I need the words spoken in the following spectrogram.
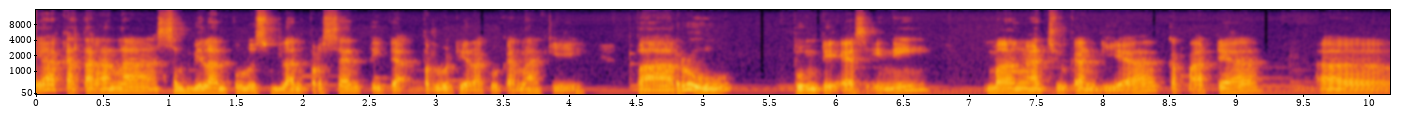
ya katakanlah 99% tidak perlu diragukan lagi, baru Bung DS ini mengajukan dia kepada eh,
